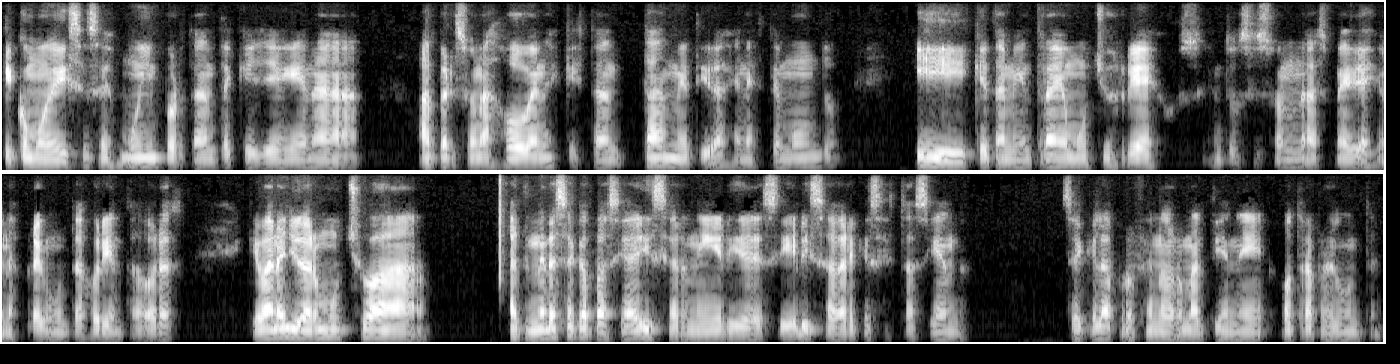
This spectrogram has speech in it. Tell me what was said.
que, como dices, es muy importante que lleguen a, a personas jóvenes que están tan metidas en este mundo y que también trae muchos riesgos. Entonces son unas medidas y unas preguntas orientadoras que van a ayudar mucho a, a tener esa capacidad de discernir y decir y saber qué se está haciendo. Sé que la profe Norma tiene otra pregunta.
